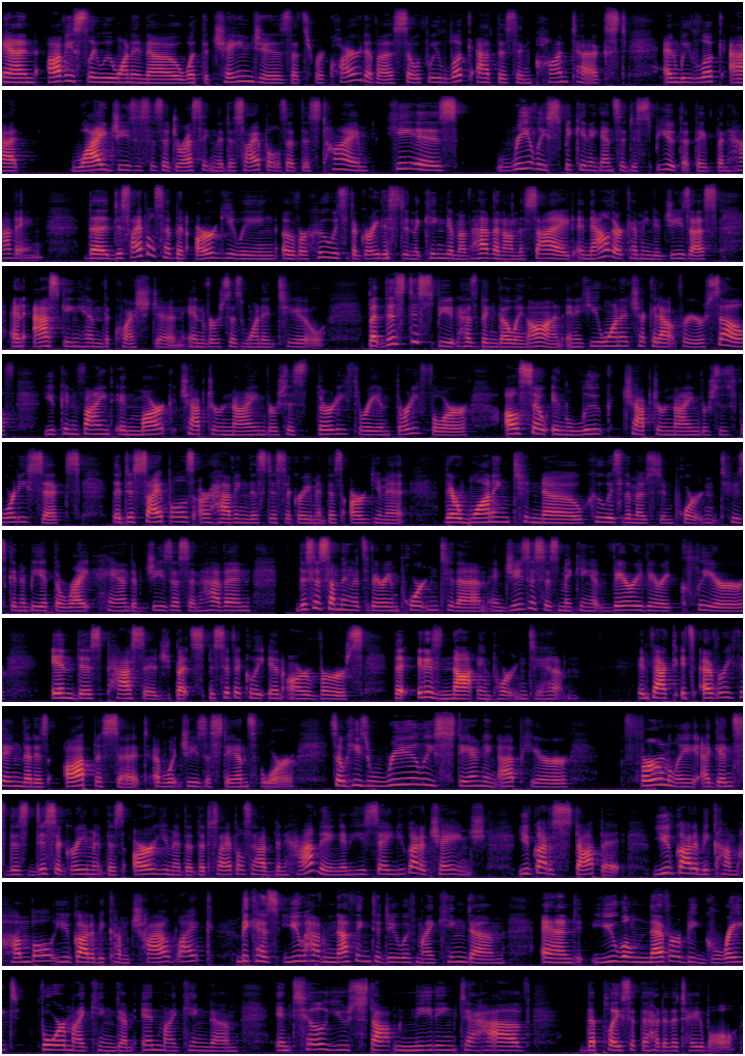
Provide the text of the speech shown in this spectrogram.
And obviously, we want to know what the change is that's required of us. So, if we look at this in context and we look at why Jesus is addressing the disciples at this time, he is really speaking against a dispute that they've been having. The disciples have been arguing over who is the greatest in the kingdom of heaven on the side, and now they're coming to Jesus and asking him the question in verses 1 and 2. But this dispute has been going on, and if you want to check it out for yourself, you can find in Mark chapter 9, verses 33 and 34, also in Luke chapter 9, verses 46, the disciples are having this disagreement, this argument they're wanting to know who is the most important, who's going to be at the right hand of Jesus in heaven. This is something that's very important to them. And Jesus is making it very, very clear in this passage, but specifically in our verse, that it is not important to him. In fact, it's everything that is opposite of what Jesus stands for. So he's really standing up here firmly against this disagreement, this argument that the disciples have been having. And he's saying, You got to change. You've got to stop it. You've got to become humble. You've got to become childlike because you have nothing to do with my kingdom and you will never be great for my kingdom, in my kingdom, until you stop needing to have the place at the head of the table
